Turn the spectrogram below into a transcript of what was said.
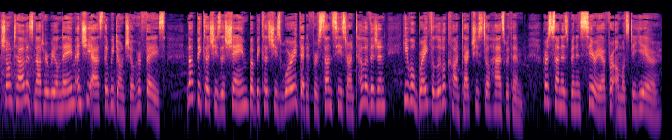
Chantal is not her real name, and she asks that we don't show her face. Not because she's ashamed, but because she's worried that if her son sees her on television, he will break the little contact she still has with him. Her son has been in Syria for almost a year.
